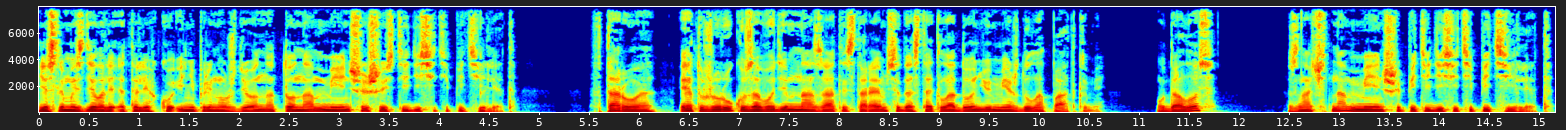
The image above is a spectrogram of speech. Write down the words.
Если мы сделали это легко и непринужденно, то нам меньше 65 лет. Второе. Эту же руку заводим назад и стараемся достать ладонью между лопатками. Удалось? Значит, нам меньше 55 лет.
